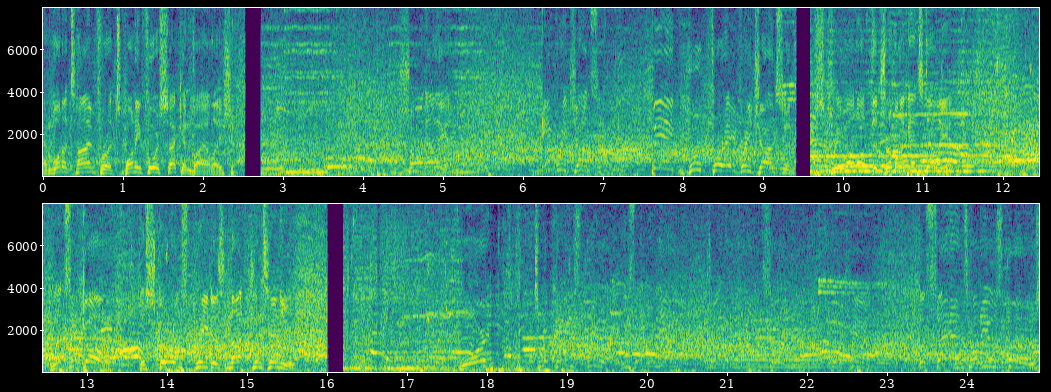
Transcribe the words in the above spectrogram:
and what a time for a 24-second violation. Johnson. Sprewell off the dribble against Elliott. Lets it go. The scoring spree does not continue. Ward to a game Sprewell. He's underneath. Trying to find some. The San Antonio Spurs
